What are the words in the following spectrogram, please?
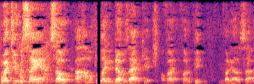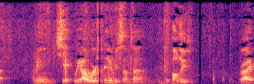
what you were saying, so I, I'm gonna play the devil's advocate for for the people, for the other side. I mean, shit, we are worst enemies sometimes. The police, right?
